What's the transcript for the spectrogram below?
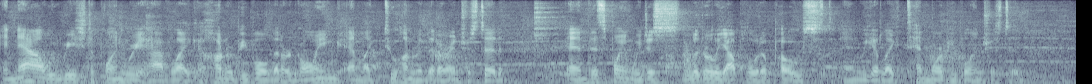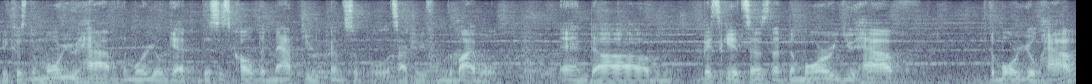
And now we reached a point where you have like 100 people that are going and like 200 that are interested. And at this point, we just literally upload a post and we get like 10 more people interested. Because the more you have, the more you'll get. This is called the Matthew Principle. It's actually from the Bible. And um, basically, it says that the more you have, the more you'll have.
